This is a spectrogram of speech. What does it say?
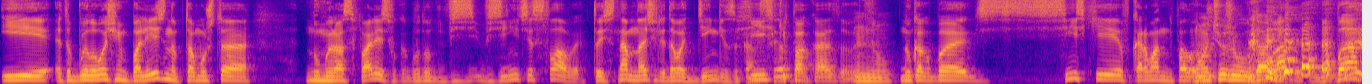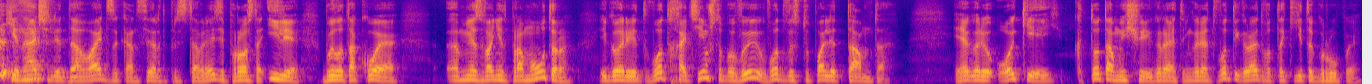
И это было очень болезненно, потому что ну, мы распались как бы ну, в, зените славы. То есть нам начали давать деньги за концерты. Сиськи показывать. Ну, Ну, как бы сиськи в карман не положишь. ну а что же ударили? Бабки начали давать за концерт, представляете? Просто. Или было такое, э, мне звонит промоутер и говорит, вот хотим, чтобы вы вот выступали там-то. Я говорю, окей, кто там еще играет? Они говорят, вот играют вот такие-то группы.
